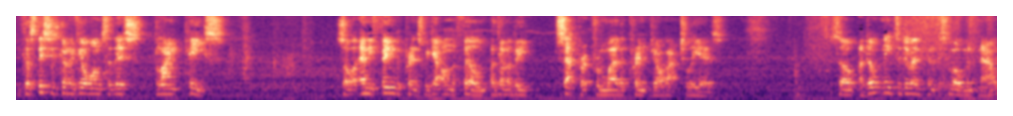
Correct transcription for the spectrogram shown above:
because this is going to go onto this blank piece. So any fingerprints we get on the film are going to be separate from where the print job actually is. So I don't need to do anything at this moment now,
